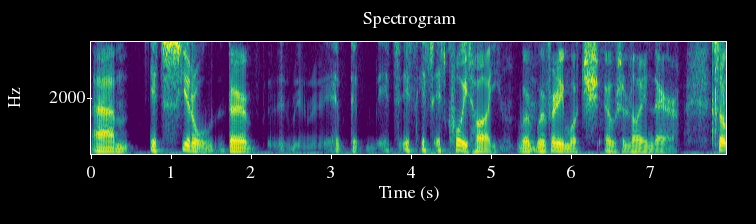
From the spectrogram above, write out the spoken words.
Um, it's you know they're it, it, it, it, it's it's quite high. We're we're very much out of line there. So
